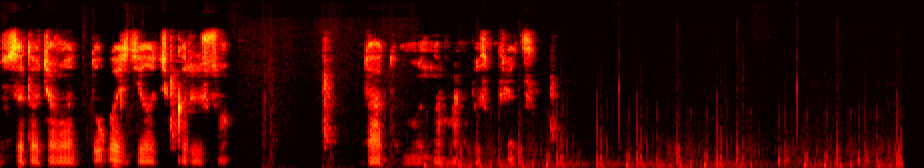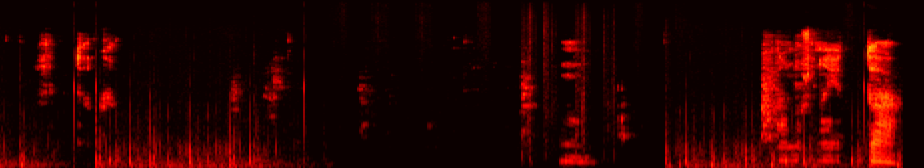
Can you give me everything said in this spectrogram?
с этого темного дуба сделать крышу. Да, думаю, нормально посмотреться. Так. Нам нужна еда.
